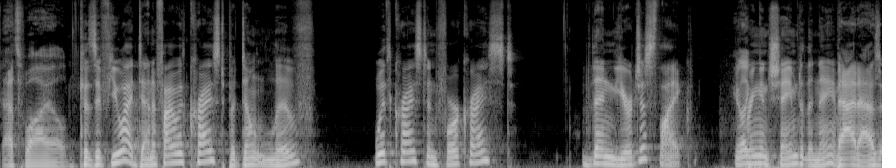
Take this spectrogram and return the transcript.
That's wild. Because if you identify with Christ but don't live with Christ and for Christ, then you're just like You're like bringing shame to the name. bad as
